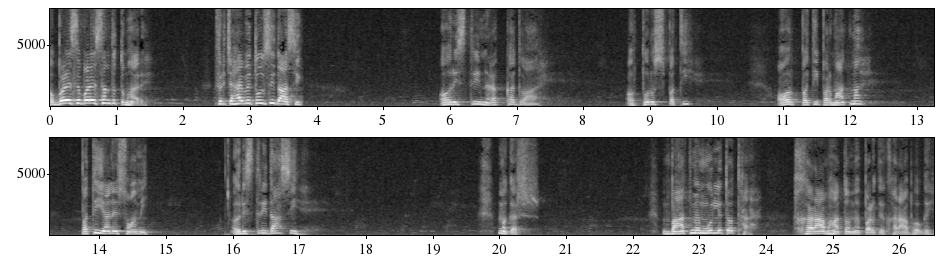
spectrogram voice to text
और बड़े से बड़े संत तुम्हारे। फिर चाहे वे तुलसीदासी और स्त्री नरक का द्वार। है और पुरुष पति है, और पति परमात्मा है, पति यानी स्वामी, और स्त्री दासी है। मगर बात में मूल्य तो था, खराब हाथों में पड़ के खराब हो गई,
